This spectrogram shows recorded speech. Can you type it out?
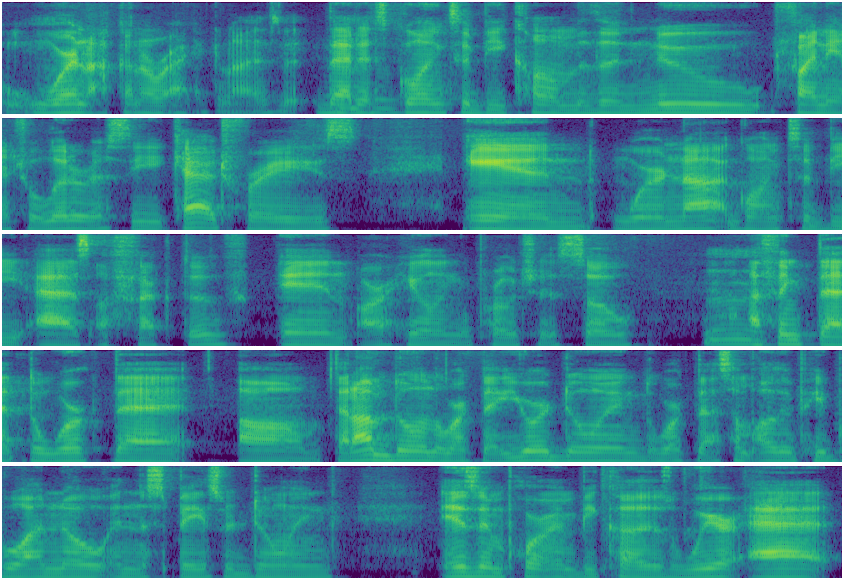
we're not going to recognize it. That it's going to become the new financial literacy catchphrase and we're not going to be as effective in our healing approaches. So I think that the work that um, that I'm doing, the work that you're doing, the work that some other people I know in the space are doing, is important because we're at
